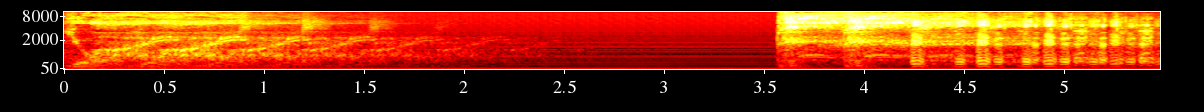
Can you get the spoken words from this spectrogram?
you are.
